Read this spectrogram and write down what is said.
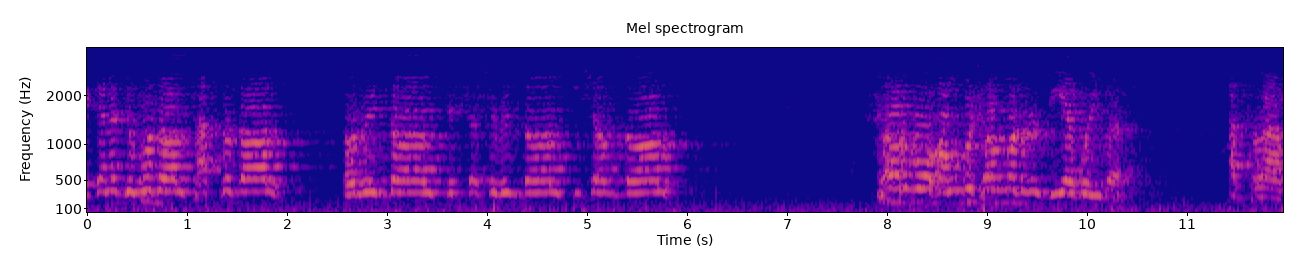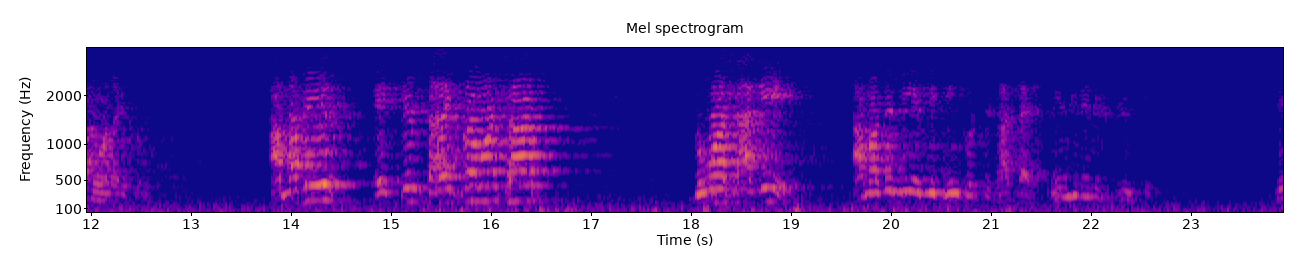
এখানে যুব দল ছাত্র দল শ্রমিক দল স্বেচ্ছাসেবক দল, কৃষক দল, সর্ব অঙ্গ সংগঠন দিয়া পরিবার। আসসালাম আলাইকুম। আমাদের একদিন তারেক রহমান সাহেব দু মাস আগে আমাদের নিয়ে মিটিং করতে ঢাকায় ইঞ্জিনিয়ার ইনস্টিটিউটে। যে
